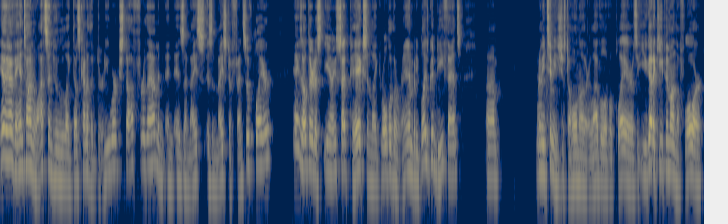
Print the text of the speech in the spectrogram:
You, know, you have Anton Watson who like does kind of the dirty work stuff for them and, and is a nice is a nice defensive player. He's out there to you know set picks and like roll to the rim, but he plays good defense. Um, but I mean, Timme's just a whole nother level of a player. So you got to keep him on the floor.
